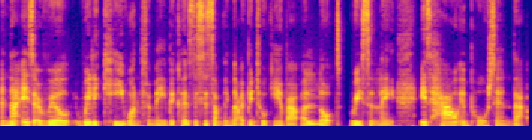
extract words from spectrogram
And that is a real, really key one for me because this is something that I've been talking about a lot recently is how important that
